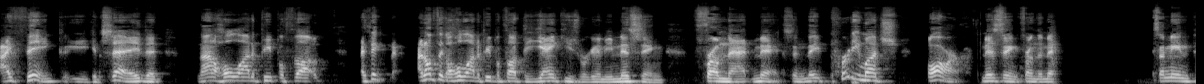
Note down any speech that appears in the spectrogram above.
I think you could say that not a whole lot of people thought I think I don't think a whole lot of people thought the Yankees were going to be missing from that mix. And they pretty much are missing from the mix. I mean,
